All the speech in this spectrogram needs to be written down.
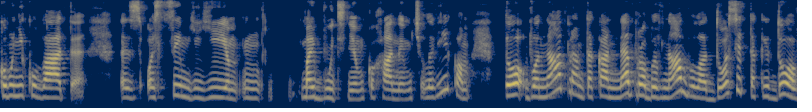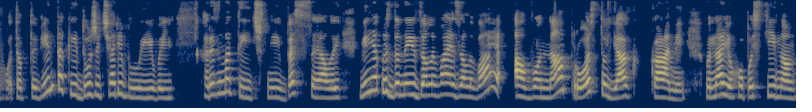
комунікувати з ось цим її майбутнім коханим чоловіком, то вона прям така непробивна була досить таки довго. Тобто він такий дуже чарівливий, харизматичний, веселий. Він якось до неї заливає, заливає, а вона просто як камінь. Вона його постійно.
